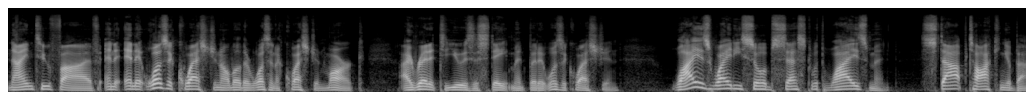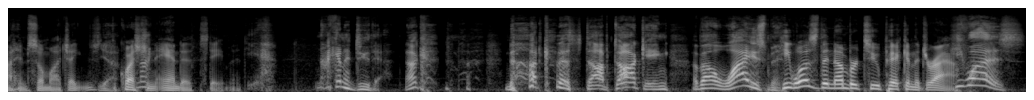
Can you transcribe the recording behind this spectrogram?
nine two five, and and it was a question, although there wasn't a question mark. I read it to you as a statement, but it was a question. Why is Whitey so obsessed with Wiseman? Stop talking about him so much. I, yeah. A question not, and a statement. Yeah, not going to do that. Not, not going to stop talking about Wiseman. He was the number two pick in the draft. He was.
